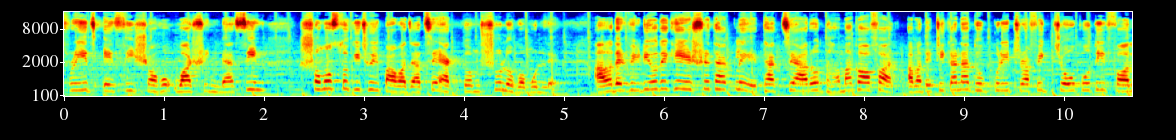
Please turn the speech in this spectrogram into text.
ফ্রিজ, এসি সহ ওয়াশিং মেশিন সমস্ত কিছুই পাওয়া যাচ্ছে একদম সুলভ মূল্যে। আমাদের ভিডিও দেখে এসে থাকলে থাকছে আরও ধামাকা অফার। আমাদের ঠিকানা ধূপগুড়ি ট্রাফিক চৌপতি ফল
